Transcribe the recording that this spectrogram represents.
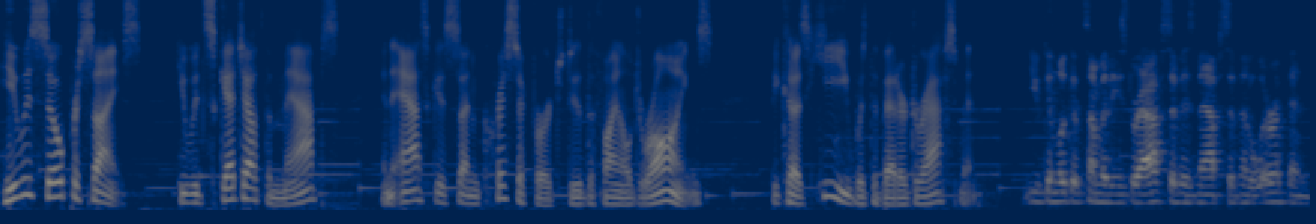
He was so precise. He would sketch out the maps and ask his son Christopher to do the final drawings because he was the better draftsman. You can look at some of these drafts of his maps of Middle Earth and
